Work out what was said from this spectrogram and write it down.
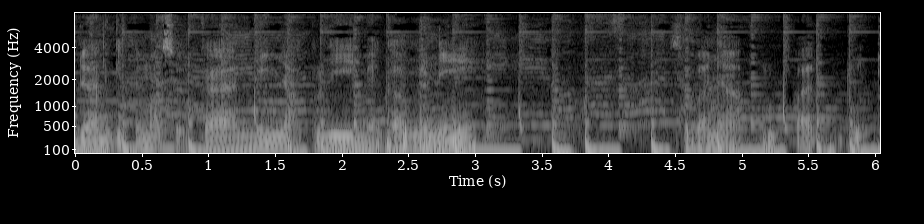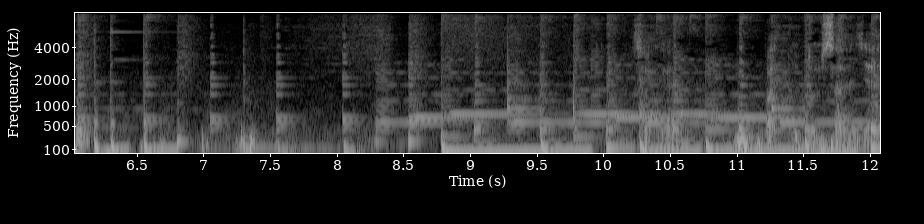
kemudian kita masukkan minyak keli megawin ni sebanyak 4 tutup masukkan 4 tutup saja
